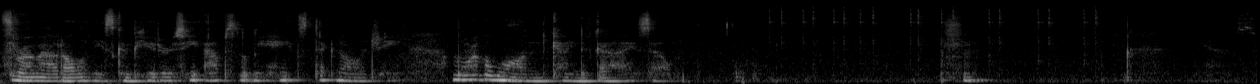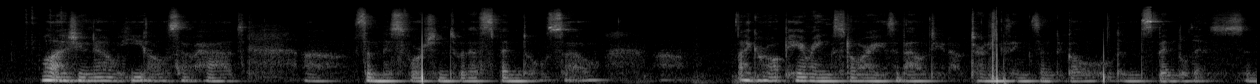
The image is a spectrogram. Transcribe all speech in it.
throw out all of these computers. He absolutely hates technology. More of a wand kind of guy, so. yes. Well, as you know, he also had uh, some misfortunes with a spindle, so uh, I grew up hearing stories about, you know, turning things into gold and spindle this and,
